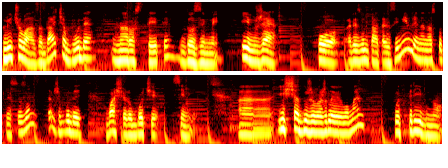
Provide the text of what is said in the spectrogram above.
Ключова задача буде наростити до зими. І вже по результатах зимівлі на наступний сезон це вже будуть ваші робочі сім'ї. Е, і ще дуже важливий момент: потрібно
